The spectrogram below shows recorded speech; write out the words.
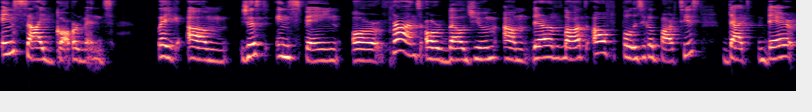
inside governments like um just in Spain or France or Belgium, um, there are a lot of political parties that their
